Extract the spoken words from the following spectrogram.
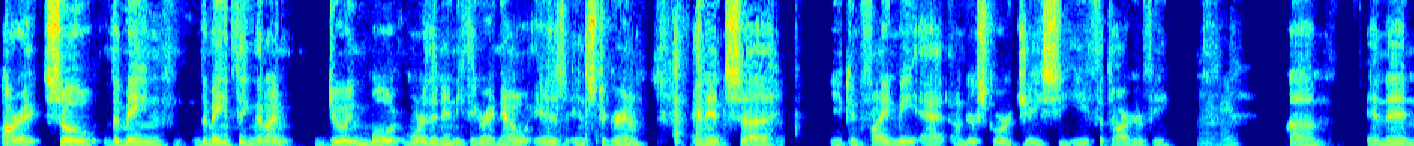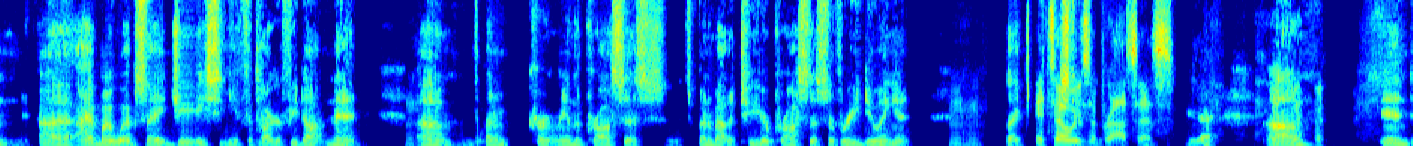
All right. So the main the main thing that I'm doing more more than anything right now is Instagram, and it's uh, you can find me at underscore JCE photography. Mm-hmm. Um, and then uh, I have my website, jcephotography.net. Mm-hmm. Um, I'm currently in the process. It's been about a two year process of redoing it. Mm-hmm. Like it's always a process. Um, and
